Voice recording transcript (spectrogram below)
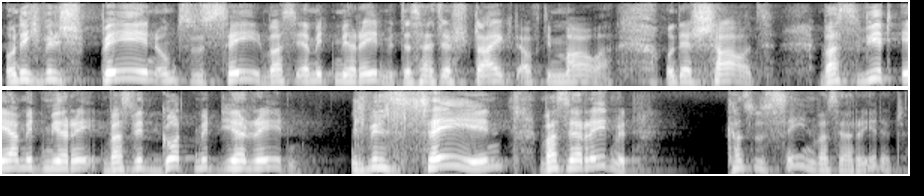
Und ich will spähen, um zu sehen, was er mit mir reden wird. Das heißt, er steigt auf die Mauer und er schaut, was wird er mit mir reden? Was wird Gott mit dir reden? Ich will sehen, was er reden wird. Kannst du sehen, was er redet?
